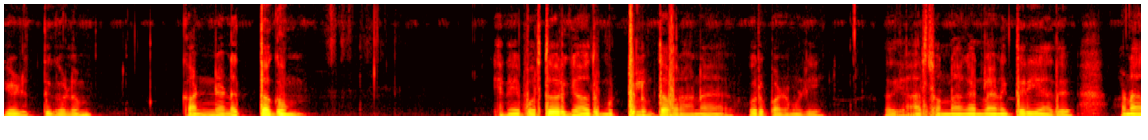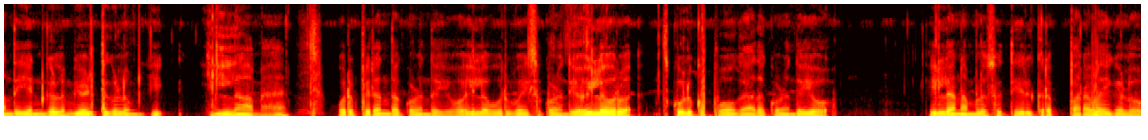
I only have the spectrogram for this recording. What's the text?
எழுத்துகளும் கண்ணெனத் தகும் என்னை பொறுத்த வரைக்கும் அது முற்றிலும் தவறான ஒரு பழமொழி. அது யார் சொன்னாங்கன்னுலாம் எனக்கு தெரியாது. ஆனால் அந்த எண்களும் எழுத்துகளும் இல்லாமல் ஒரு பிறந்த குழந்தையோ இல்லை ஒரு வயசு குழந்தையோ இல்லை ஒரு ஸ்கூலுக்கு போகாத குழந்தையோ இல்லை நம்மளை சுற்றி இருக்கிற பறவைகளோ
